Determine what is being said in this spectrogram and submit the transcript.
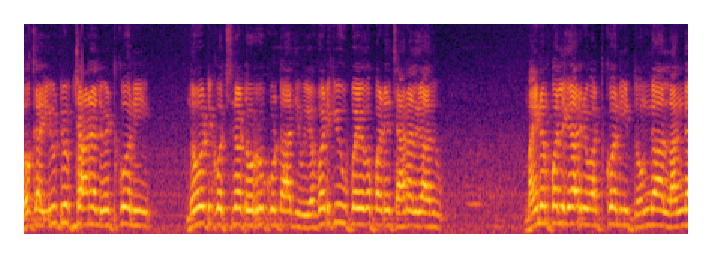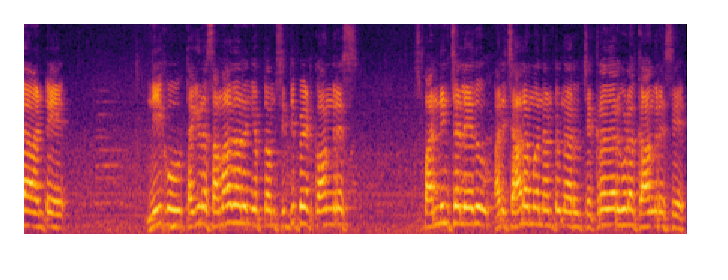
ఒక యూట్యూబ్ ఛానల్ పెట్టుకొని నోటికి వచ్చినట్టు ఒర్రుకుంటా అది ఎవరికి ఉపయోగపడే ఛానల్ కాదు. మైనంపల్లి గారిని పట్టుకొని దొంగ లంగా అంటే నీకు తగిన సమాధానం చెప్తాం. సిద్దిపేట కాంగ్రెస్ స్పందించలేదు అని చాలామంది అంటున్నారు. చక్రధర్ కూడా కాంగ్రెసే.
